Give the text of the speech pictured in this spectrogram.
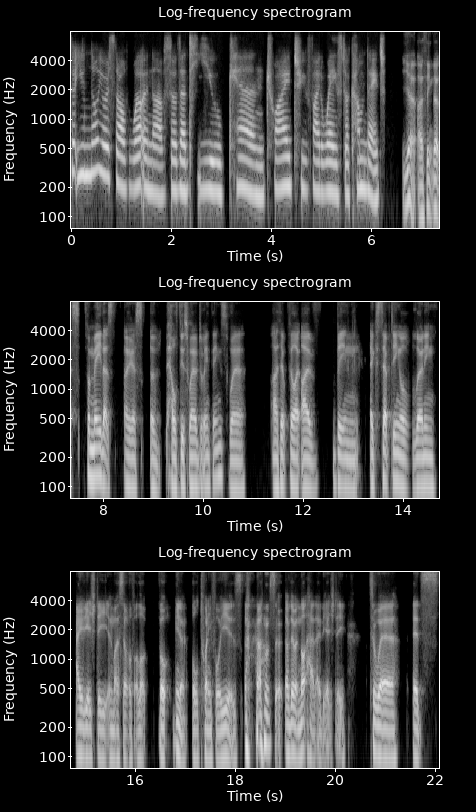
So you know yourself well enough so that you can try to find ways to accommodate yeah, I think that's for me. That's I guess a healthiest way of doing things. Where I feel like I've been accepting or learning ADHD in myself a lot for you know all 24 years. so I've never not had ADHD to where it's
